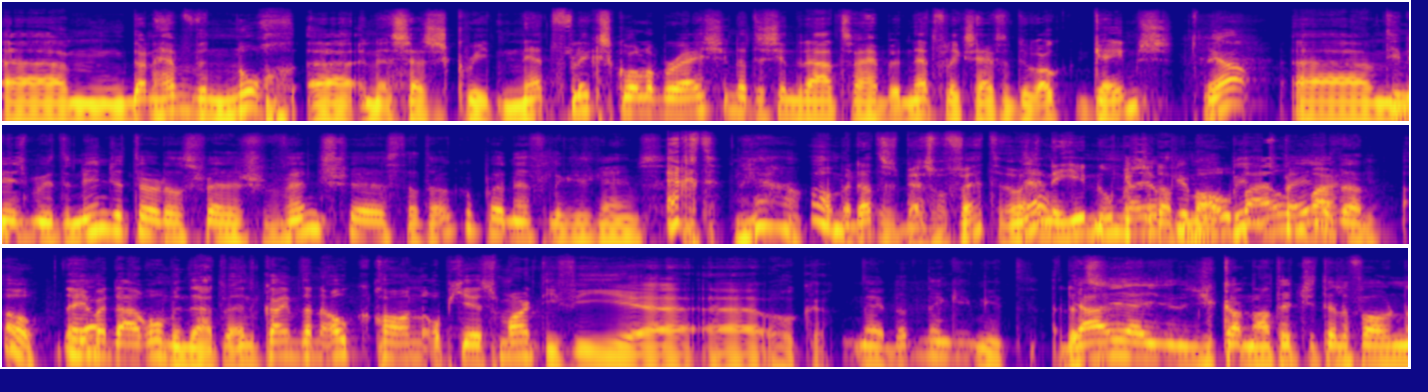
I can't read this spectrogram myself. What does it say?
Ehm, dan hebben we nog eh, een Assassin's Creed Netflix collaboration. Dat is inderdaad, ze hebben, Netflix heeft natuurlijk ook games. Ja, Ehm, Teenage Mutant Ninja Turtles Shredder's Revenge eh, staat ook op eh, Netflix games. Echt? Ja. Oh, maar dat is best wel vet. Ja. En hier noemen ze dat mobile. maar, dan? Oh, nee, Ja. maar daarom inderdaad. En kan je hem dan ook gewoon op je smart TV eh, hoeken? Nee, dat denk ik niet. Dat ja, ja, je kan altijd je telefoon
